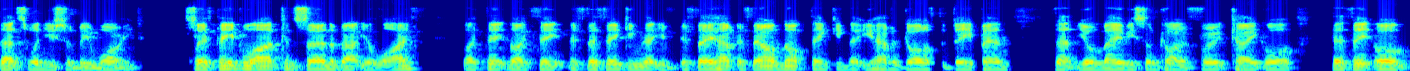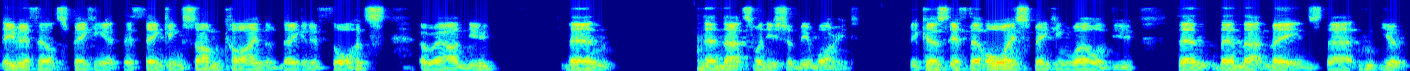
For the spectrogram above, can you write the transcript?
that's when you should be worried. So if people aren't concerned about your life, like they like they if they're thinking that you if they have if they are not thinking that you haven't gone off the deep end, that you're maybe some kind of fruitcake or they're th or even if they're not speaking it, they're thinking some kind of negative thoughts around you, then then that's when you should be worried. Because if they're always speaking well of you, then then that means that you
